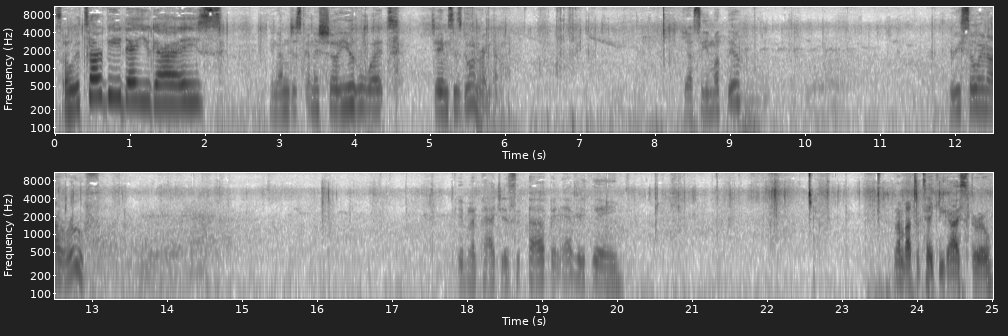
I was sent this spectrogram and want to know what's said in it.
So it's RV day, you guys. And I'm just gonna show you what James is doing right now. Y'all see him up there? Resealing our roof. Getting the patches up and everything. I'm about to take you guys through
